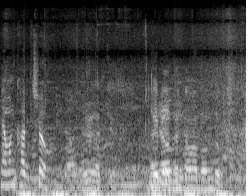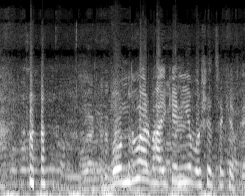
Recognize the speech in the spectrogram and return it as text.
কেমন খাচ্ছ? বন্ধু। আর ভাইকে নিয়ে বসেছে খেতে।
